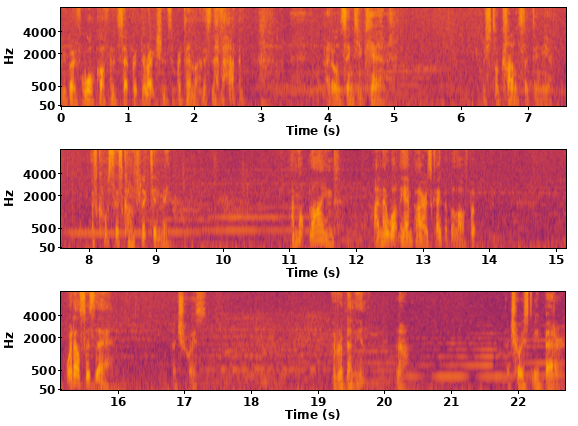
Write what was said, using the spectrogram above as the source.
We both walk off in separate directions and pretend like this never happened. I don't think you can. There's still conflict in you. Of course there's conflict in me. I'm not blind. I know what the Empire is capable of, but... What else is there? A choice? The rebellion? No. A choice to be better.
